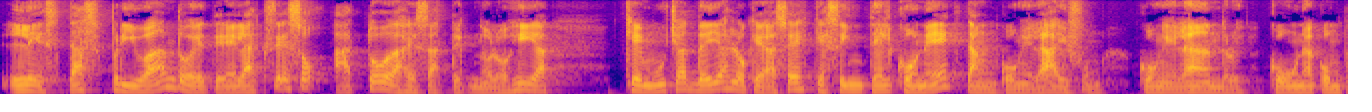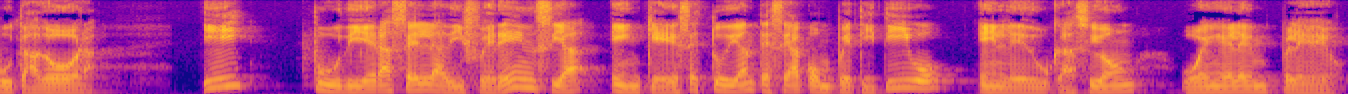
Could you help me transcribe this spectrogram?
le estás privando de tener acceso a todas esas tecnologías que muchas de ellas lo que hace es que se interconectan con el iPhone, con el Android, con una computadora. Y pudiera ser la diferencia en que ese estudiante sea competitivo en la educación o en el empleo.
